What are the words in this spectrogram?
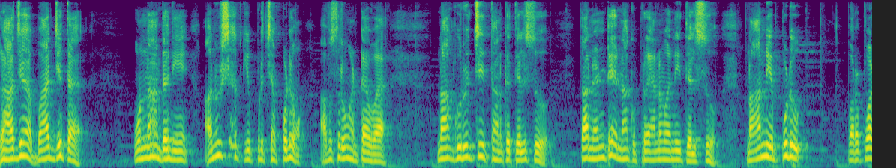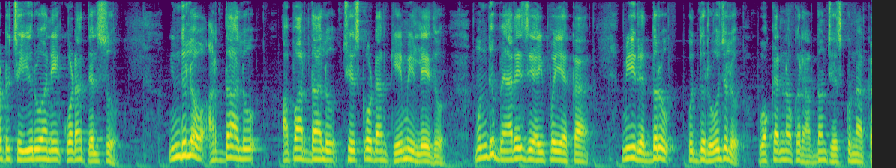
రాజా బాధ్యత ఉన్నదని అనుషకి ఇప్పుడు చెప్పడం అవసరం అంటావా? నా గురించి తనకు తెలుసు. తనంటే నాకు ప్రాణమని తెలుసు. నాన్న ఎప్పుడు పొరపాటు చెయ్యరు అని కూడా తెలుసు. ఇందులో అర్థాలు అపార్థాలు చేసుకోవడానికి ఏమీ లేదు. ముందు మ్యారేజ్ అయిపోయాక మీరిద్దరూ కొద్ది రోజులు ఒకరినొకరు అర్థం చేసుకున్నాక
